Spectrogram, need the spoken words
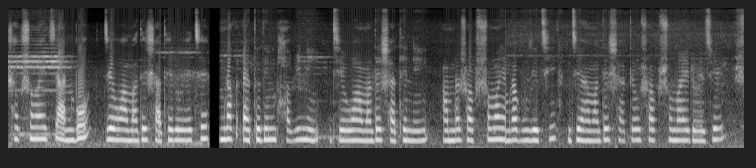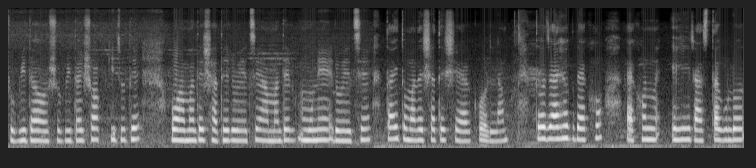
সব সময় জানব যে ও আমাদের সাথে রয়েছে। আমরা এতদিন ভাবিনি যে ও আমাদের সাথে নেই। আমরা সব সময় আমরা বুঝেছি যে আমাদের সাথেও সব সময় রয়েছে সুবিধা, অসুবিধায় সব কিছুতে ও আমাদের সাথে রয়েছে, আমাদের মনে রয়েছে। তাই তোমাদের সাথে শেয়ার করলাম। তো যাই হোক, দেখো, এখন এই রাস্তাগুলো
